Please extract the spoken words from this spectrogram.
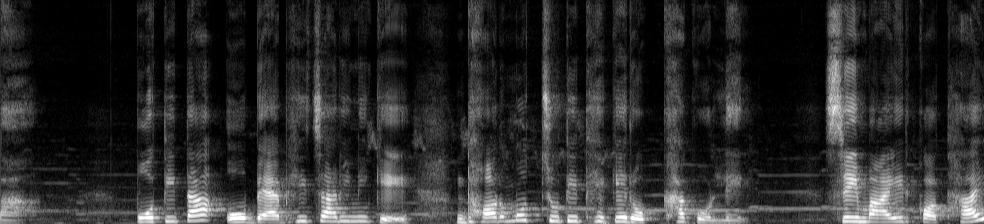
মা। পতিতা ও ব্যভিচারিণীকে ধর্মচ্যুতি থেকে রক্ষা করলেন শ্রী মায়ের কথায়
